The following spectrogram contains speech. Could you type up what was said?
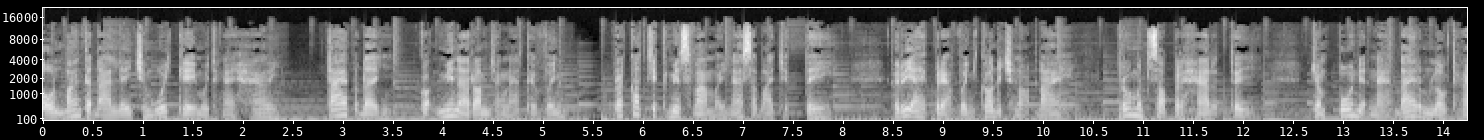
អូនបានទៅដើរលេងជាមួយគេមួយថ្ងៃហើយ តែប្តីគាត់មានអារម្មណ៍យ៉ាងណាទៅវិញប្រកាសជាគ្មានស្វាមីណាសប្បាយចិត្តទេរីឯព្រះវិញក៏ដូច្នោះដែរទ្រង់មិនសពព្រះハរតីចំពោះអ្នកណាដែលរំលងថ្ងៃ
